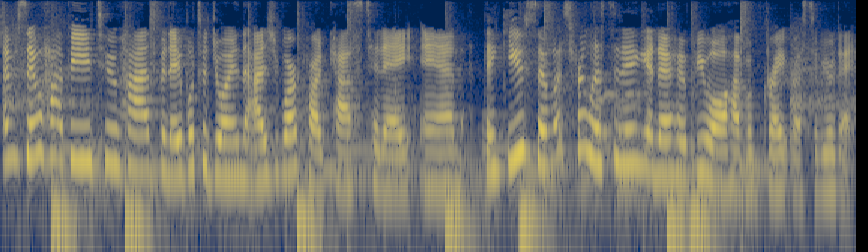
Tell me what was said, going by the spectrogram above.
I'm so happy to have been able to join the As You Are podcast today, and thank you so much for listening. And I hope you all have a great rest of your day.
